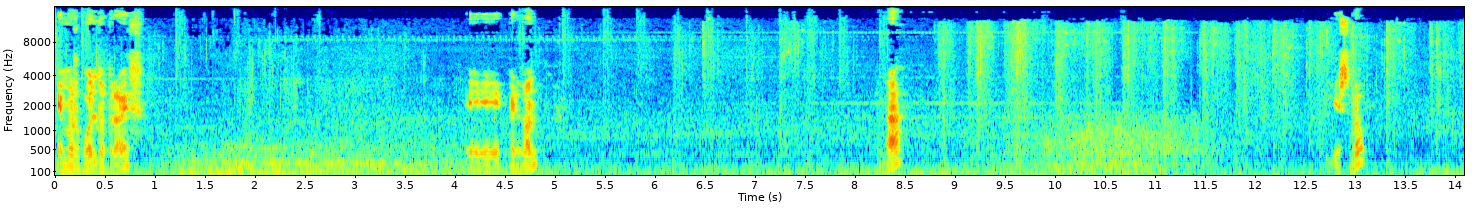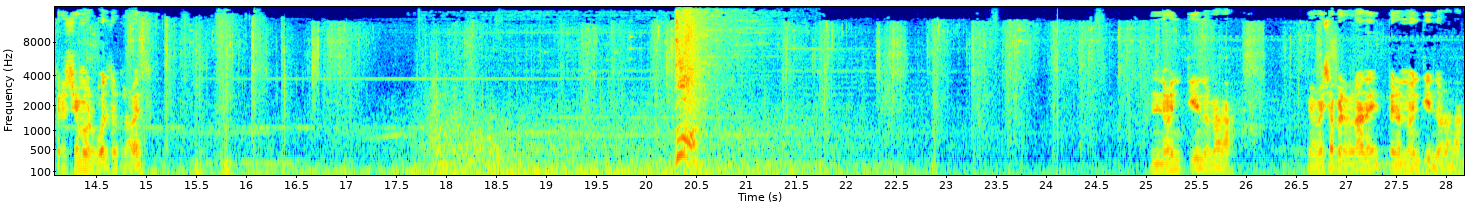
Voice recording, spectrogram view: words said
Hemos vuelto otra vez. Eh, ¿perdón? ¿Verdad? ¿Y esto? Pero si hemos vuelto otra vez. No entiendo nada. Me vais a perdonar, ¿eh? Pero no entiendo nada.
